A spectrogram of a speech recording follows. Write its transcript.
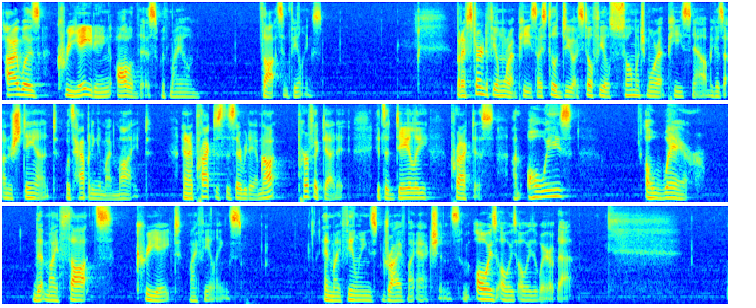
I was creating all of this with my own thoughts and feelings. But I've started to feel more at peace. I still do. I still feel so much more at peace now because I understand what's happening in my mind. And I practice this every day. I'm not perfect at it. It's a daily practice. I'm always aware that my thoughts create my feelings and my feelings drive my actions. I'm always, always, always aware of that.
